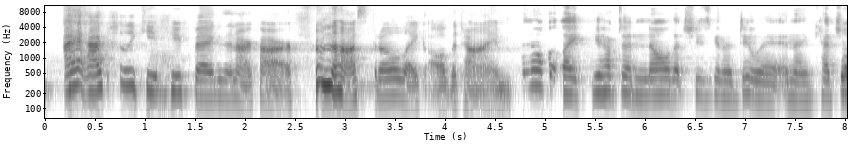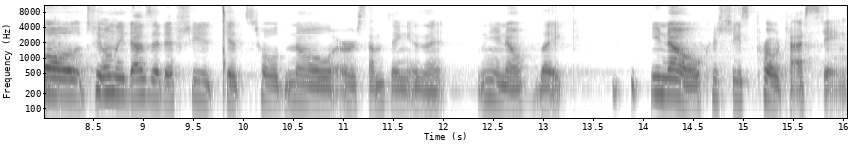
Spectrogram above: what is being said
I actually keep puke bags in our car from the hospital like all the time. I know, but like you have to know that she's gonna do it and then catch well, it. Well, she only does it if she gets told no or something isn't, you know, like you know, because she's protesting.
